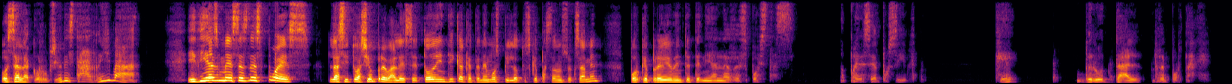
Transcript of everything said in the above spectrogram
O sea, la corrupción está arriba. Y diez meses después, la situación prevalece. Todo indica que tenemos pilotos que pasaron su examen porque previamente tenían las respuestas. No puede ser posible. Qué brutal reportaje.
